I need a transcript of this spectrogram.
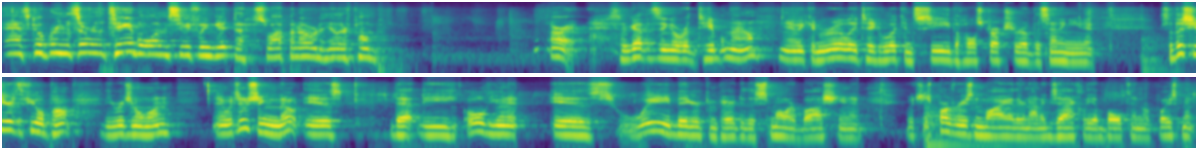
And let's go bring this over to the table and see if we can get to swapping over to the other pump. All right, so we've got this thing over the table now, and we can really take a look and see the whole structure of the sending unit. So this here is the fuel pump, the original one. And what's interesting to note is that the old unit is way bigger compared to the smaller Bosch unit, which is part of the reason why they're not exactly a bolt-in replacement.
